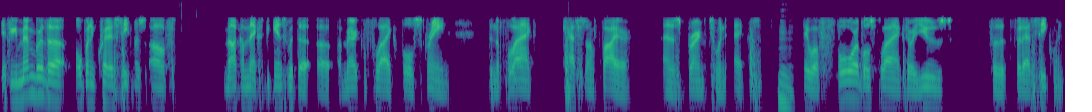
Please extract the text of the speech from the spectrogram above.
If you remember the opening credit sequence of Malcolm X begins with the uh, American flag full screen, then the flag catches on fire and is burned to an X. Mm. There were four of those flags that were used for the, for that sequence.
